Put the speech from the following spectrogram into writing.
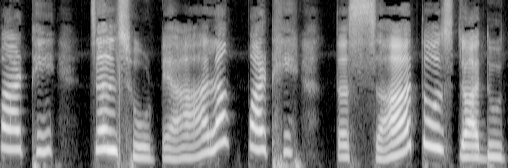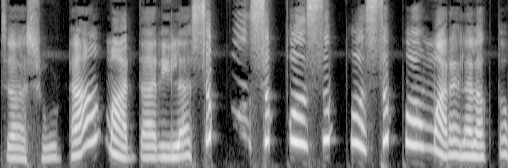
पाठी चल सोट्या लाग पाठी. तसा तोच जादूचा सोटा म्हातारीला सप सप सप सप मारायला लागतो.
